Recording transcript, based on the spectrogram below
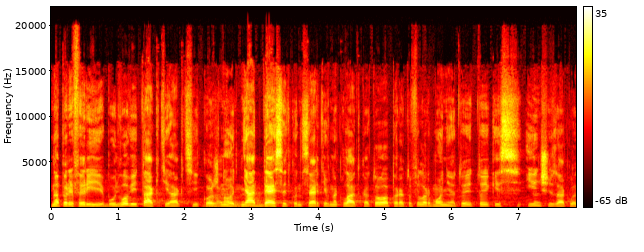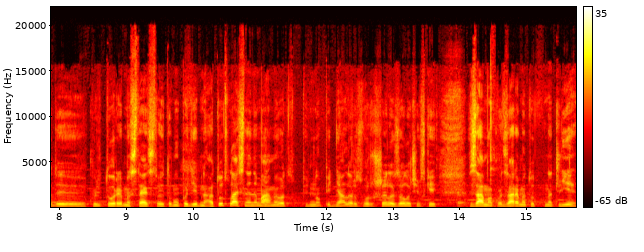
на периферії. Бо у Львові і так ті акції кожного дня 10 концертів, накладка, то опера, то філармонія, то, то якісь інші заклади культури, мистецтва і тому подібне. А тут, власне, нема. Ми от ну, підняли, розворушили Золочівський замок. От зараз ми тут на тлі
